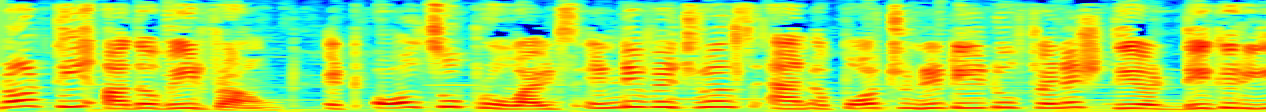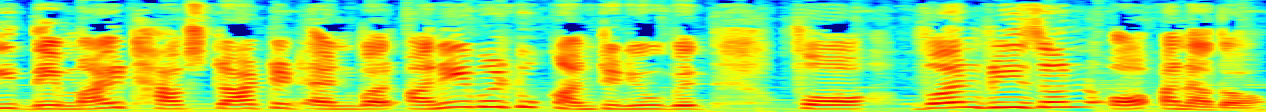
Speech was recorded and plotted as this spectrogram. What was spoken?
not the other way round. It also provides individuals an opportunity to finish their degree they might have started and were unable to continue with for one reason or another.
